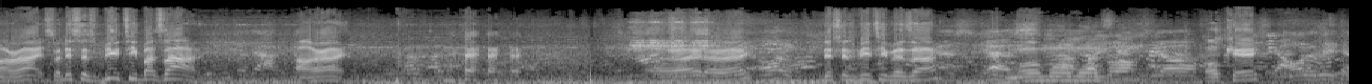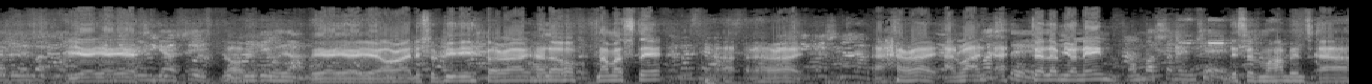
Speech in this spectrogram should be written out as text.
All right, so this is Beauty Bazaar. All right. all right, all right. This is Beauty Bazaar. Yes. More, more, uh, more. Okay. Yeah, all of it. Yeah, yeah, yeah. Look oh. with that. Yeah, yeah, yeah. All right, this is beauty. All right, hello. Namaste. Uh, all right. All right. And what, uh, tell them your name. This is Mohammed uh,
